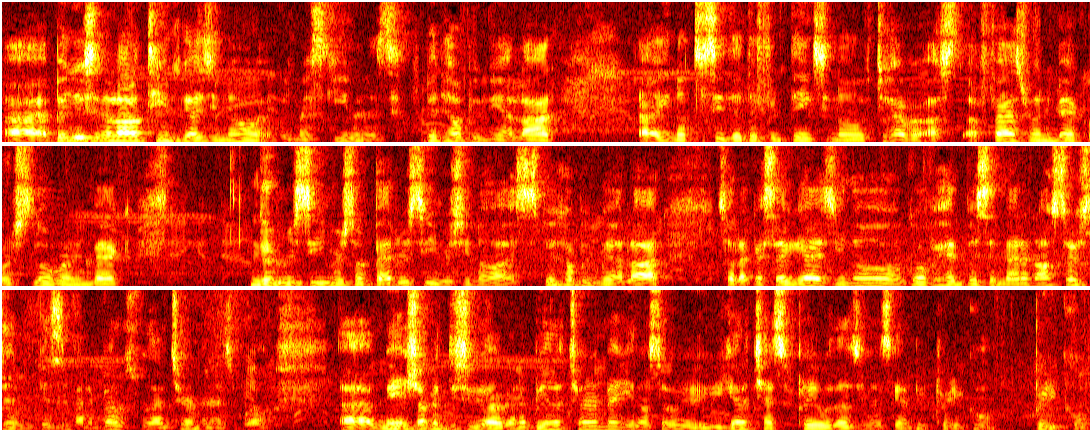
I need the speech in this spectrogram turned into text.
uh, I've been using a lot of teams, guys, you know, with my scheme and it's been helping me a lot. Uh, you know, to see the different things, you know, to have a, a fast running back or a slow running back, good receivers or bad receivers, you know, it's been helping me a lot. So like I said, guys, you know, go ahead, visit Madden All-Stars and visit Madden Battles for that tournament as well uh, me and Shaka Dishu are gonna be in the tournament, you know, so you get a chance to play with us, you know, it's gonna be pretty cool, pretty cool.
